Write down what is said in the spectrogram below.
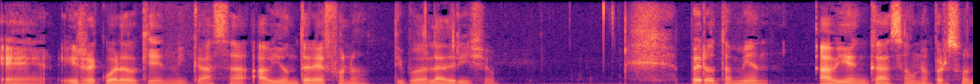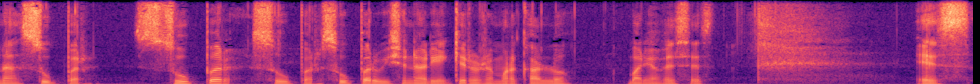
eh, y recuerdo que en mi casa había un teléfono tipo de ladrillo pero también había en casa una persona súper, súper, súper, súper visionaria, y quiero remarcarlo varias veces. Es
